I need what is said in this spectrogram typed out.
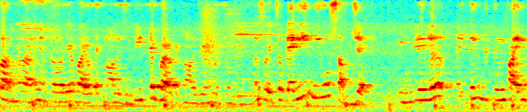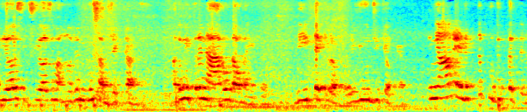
പറഞ്ഞതാണ് ഞാൻ തേർഡ് ഇയർ ബയോടെക്നോളജി ബിടെക് ബയോടെക്നോളജിയാണ് പഠിച്ചുകൊണ്ടിരിക്കുന്നത് so it's a very new subject ഇന്ത്യയിൽ I think within five years six years വന്നൊരു ന്യൂ ആണ്. അതും ഇത്ര നാരോ ഡൗൺ ആയിട്ട്. ബി ടെക്കിലൊക്കെ ഒരു യു ജിക്കൊക്കെ ഞാൻ എടുത്ത പുതുക്കത്തിൽ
